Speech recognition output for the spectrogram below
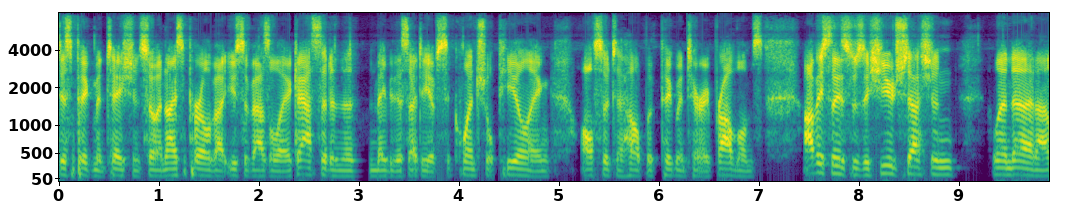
dyspigmentation. So, a nice pearl about use of azelaic acid, and then maybe this idea of sequential peeling also to help with pigmentary problems. Obviously, this was a huge session, Linda, and I,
